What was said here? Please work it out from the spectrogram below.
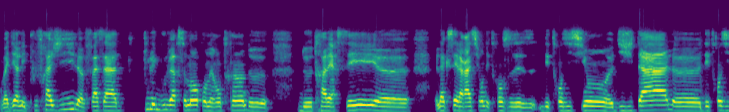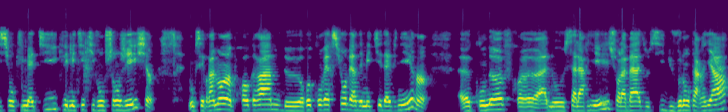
on va dire, les plus fragiles face à tous les bouleversements qu'on est en train de, de traverser, euh, l'accélération des, des transitions euh, digitales, euh, des transitions climatiques, les métiers qui vont changer. Donc c'est vraiment un programme de reconversion vers des métiers d'avenir qu'on offre à nos salariés sur la base aussi du volontariat.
